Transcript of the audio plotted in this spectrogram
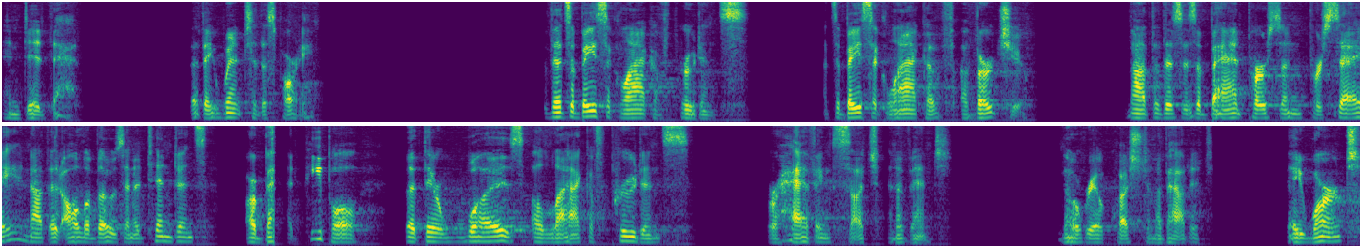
and did that. That they went to this party. That's a basic lack of prudence. That's a basic lack of, of virtue. Not that this is a bad person per se, not that all of those in attendance are bad people, that there was a lack of prudence for having such an event. No real question about it. They weren't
